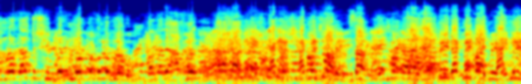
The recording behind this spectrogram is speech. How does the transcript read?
আমরা জাস্ট শিববাড়ি মোড় পর্যন্ত ঘুরাবো। দরকার হলে আপনার মিনিট, স্যার, এক মিনিট এক মিনিট ভাই এক মিনিট।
